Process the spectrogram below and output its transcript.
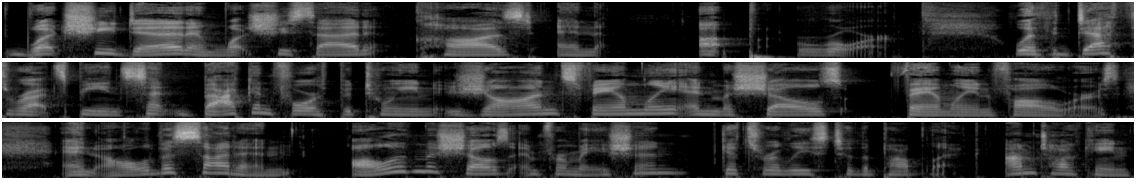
what she did and what she said caused an uproar. With death threats being sent back and forth between Jean's family and Michelle's family and followers. And all of a sudden, all of Michelle's information gets released to the public. I'm talking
